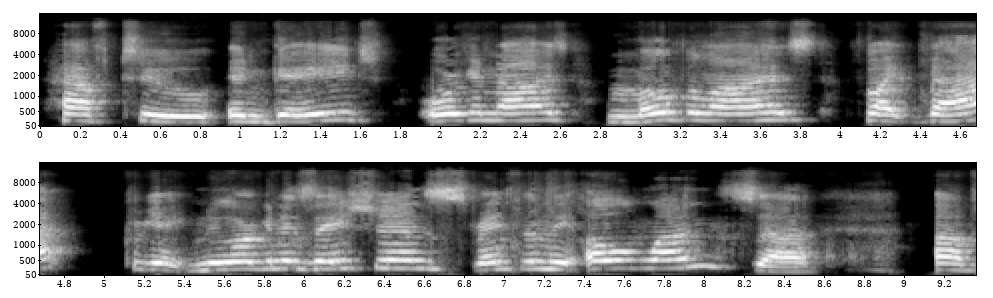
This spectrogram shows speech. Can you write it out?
have to engage, organize, mobilize, fight back, create new organizations, strengthen the old ones, uh, um,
